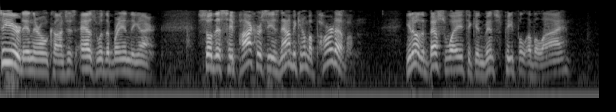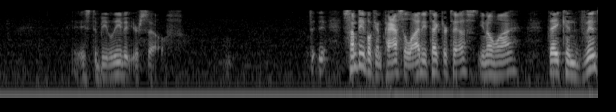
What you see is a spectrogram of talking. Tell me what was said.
seared in their own conscience as with the branding iron. So this hypocrisy has now become a part of them you know, the best way to convince people of a lie is to believe it yourself. Some people can pass a lie detector test. You know why? They convince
